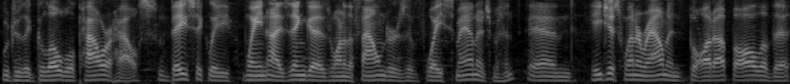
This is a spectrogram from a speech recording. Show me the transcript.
which was a global powerhouse. Basically, Wayne Huizenga is one of the founders of Waste Management, and he just went around and bought up all of the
